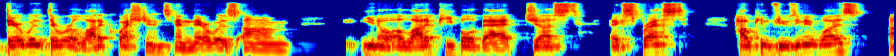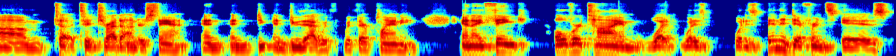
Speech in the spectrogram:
there was there were a lot of questions and there was um you know a lot of people that just expressed how confusing it was um, to, to try to understand and and do, and do that with with their planning. And I think over time, what what is what has been a difference is,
